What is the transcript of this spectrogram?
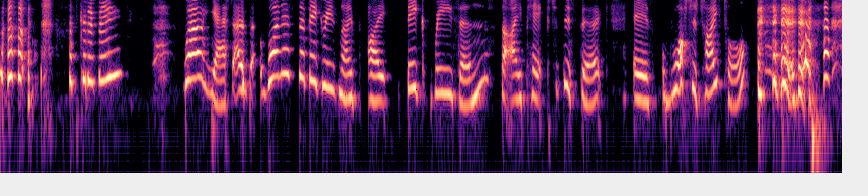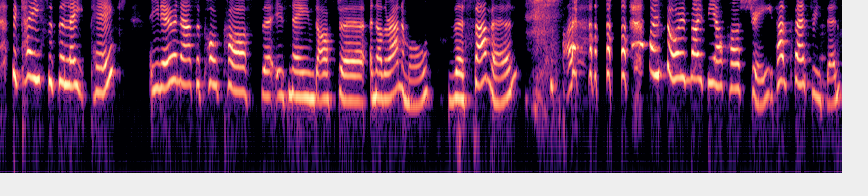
could it be? Well, yes. Uh, one of the big reason I, I big reasons that I picked this book is what a title. the case of the late pig. You know, and as a podcast that is named after another animal, the salmon, I thought it might be up our streets. That's the first reason.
